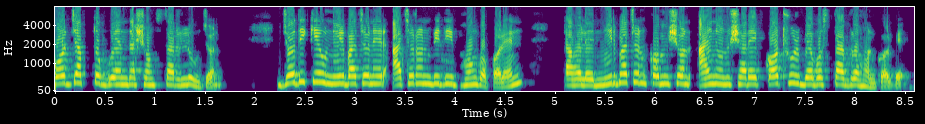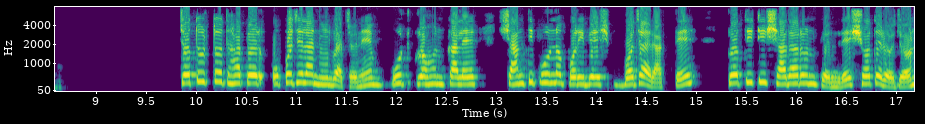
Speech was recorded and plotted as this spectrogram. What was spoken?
পর্যাপ্ত গোয়েন্দা সংস্থার লোকজন। যদি কেউ নির্বাচনের আচরণবিধি ভঙ্গ করেন তাহলে নির্বাচন কমিশন আইন অনুসারে কঠোর ব্যবস্থা গ্রহণ করবে। চতুর্থ ধাপের উপজেলা নির্বাচনে ভোট গ্রহণকালে শান্তিপূর্ণ পরিবেশ বজায় রাখতে প্রতিটি সাধারণ কেন্দ্রে সতেরো জন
